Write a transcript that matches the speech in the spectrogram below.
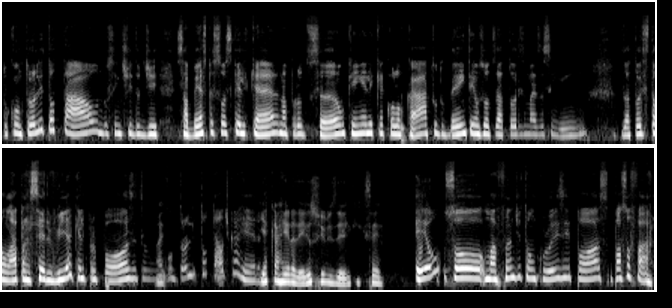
do, controle total, no sentido de saber as pessoas que ele quer na produção, quem ele quer colocar, tudo bem, tem os outros atores, mas assim, hum, os atores estão lá para servir aquele propósito, mas... controle total de carreira. E a carreira dele, os filmes dele, o que, que você eu sou uma fã de Tom Cruise e posso, posso falar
